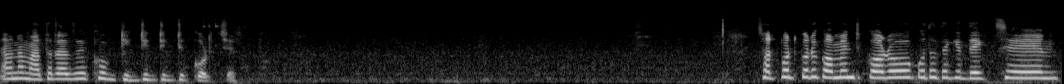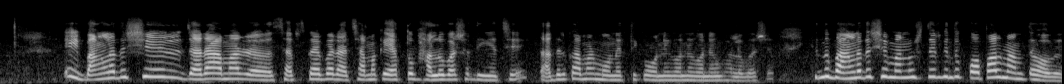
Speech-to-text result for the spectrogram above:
আমার মাথাটা আজকে খুব ঢিক ঢিক ঢিক ঢিক করছে। ছটপট করে কমেন্ট করো, কোথা থেকে দেখছেন? এই বাংলাদেশের যারা আমার সাবস্ক্রাইবার আছে, আমাকে এত ভালোবাসা দিয়েছে, তাদেরকে আমার মনের থেকে অনেক অনেক অনেক ভালোবাসে। কিন্তু বাংলাদেশের মানুষদের কিন্তু কপাল মানতে হবে।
